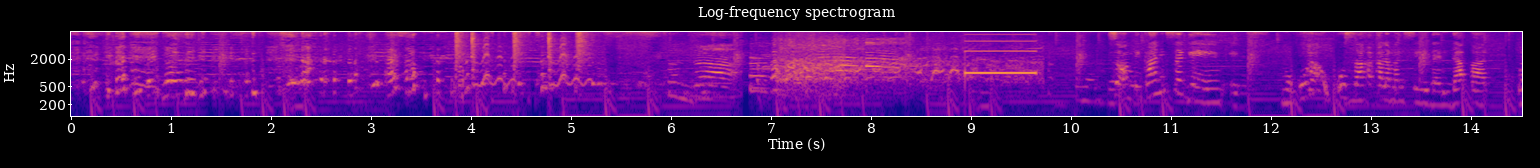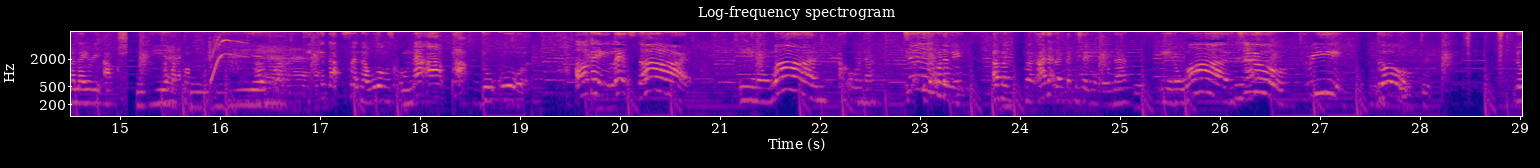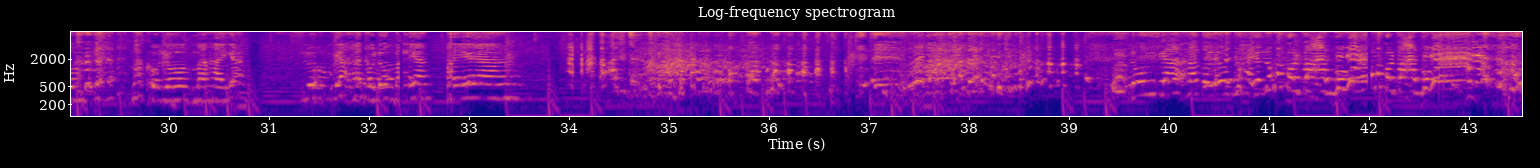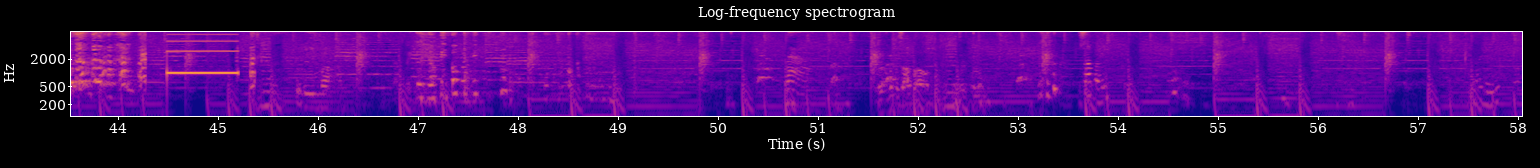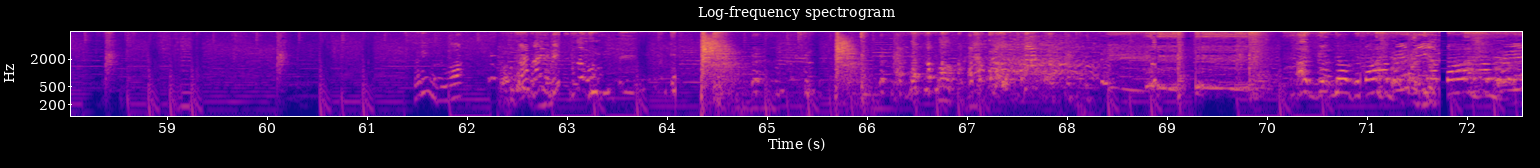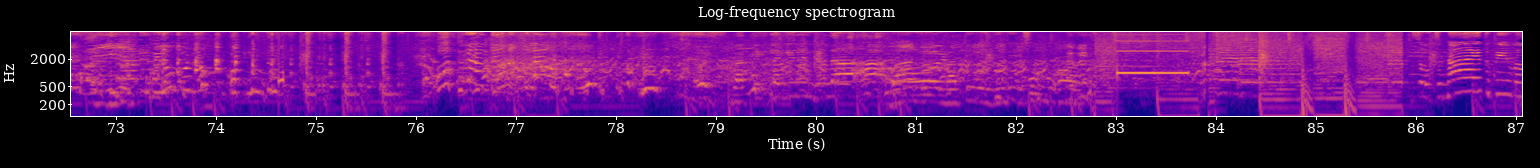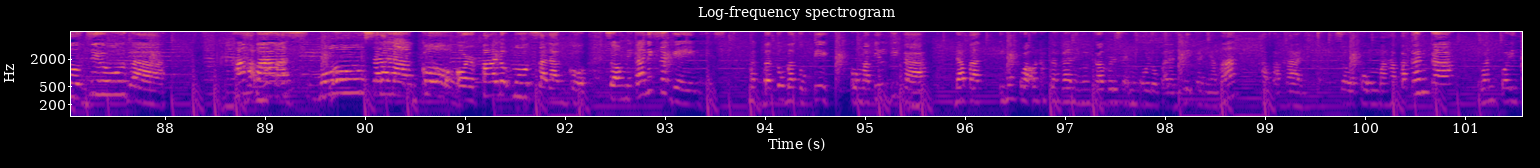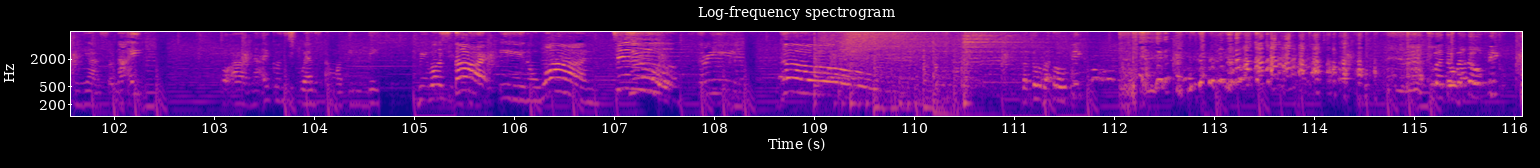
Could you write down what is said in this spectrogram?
So ang mechanics sa game is mukuha og usa ka kalamansi then dapat walay reaction. Yeah. Yeah. Kikita sa nawong sa kung naa pak duko. Okay, let's start. In a one, ako una. Two, ako na din. Ah, mag, mag-ana lang tayo sa inyo una. In a one, two, three, go. Lumpia, makulog, mahayang. Lumpia, makulog, mahayang, mahayang. Lumpia, makulog, mahayang. Lumpia, kulbaan mo. Kulbaan mo. Saan kami? Ay, hindi wa. Ay, hindi. Agad na, grabe siya. Grabe siya. Bakit mati, dili siya mo. So tonight we will do the hampas mo sa langko or palok mo sa langko. So ang mechanics sa game is magbato-bato pick. Kung mabildi ka, dapat imong kuwaon ang plangganin yung cover sa imong ulo para dili ka niya mahapakan. So kung mahapakan ka, one point niya. So naay o ah, naay consequence ang mapildi. We will start in one, two, three, go! Pick. Bato-bato pick. Bato,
